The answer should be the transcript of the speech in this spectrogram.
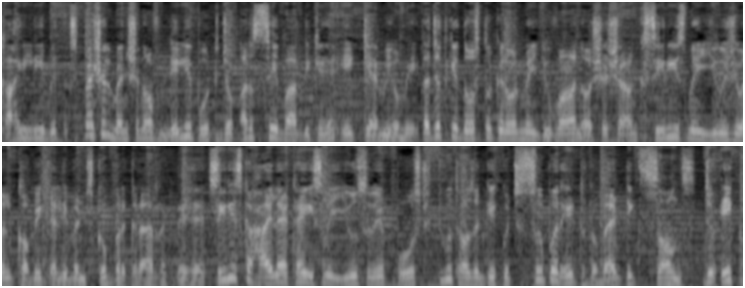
काहिली with special mention of Lilliput जो अर्ज़ से बाद दिखे हैं एक कैमियो में। रजत के दोस्तों के रोल में युवान और शशांक सीरीज़ में यूजुअल कॉमिक एलिमेंट्स को बरकरार रखते हैं। सीरीज़ का हाईलाइट है इसमें यूज़ हुए पोस्ट 2000 के कुछ सुपर हिट रोमांटिक सॉन्ग्स जो एक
